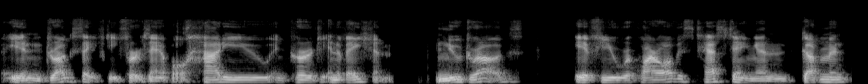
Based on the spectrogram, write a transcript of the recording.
in drug safety, for example. How do you encourage innovation, new drugs, if you require all this testing and government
